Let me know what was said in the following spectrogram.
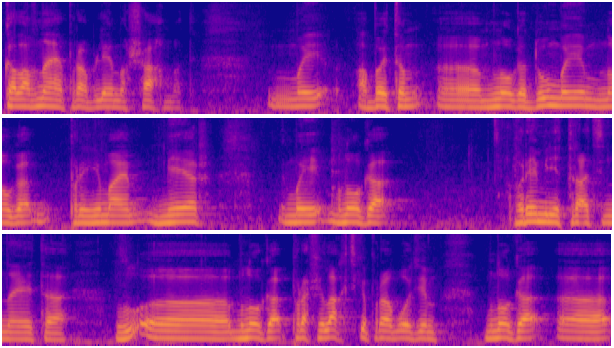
головная проблема шахмат мы об этом э, много думаем, много принимаем мер, мы много времени тратим на это, э, много профилактики проводим, много э,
